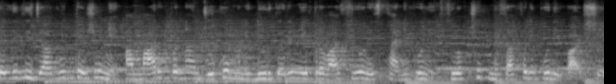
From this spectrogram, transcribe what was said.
જલ્દીથી જાગૃત થશે ને આ માર્ગ પરના જોખમોને દૂર કરીને પ્રવાસીઓ અને સ્થાનિકોને સુરક્ષિત મુસાફરી પૂરી પાડશે.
